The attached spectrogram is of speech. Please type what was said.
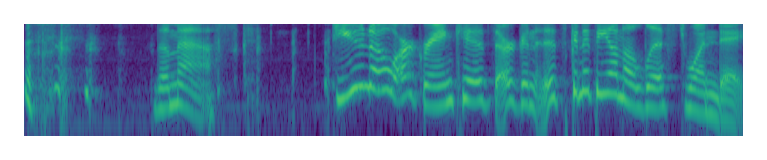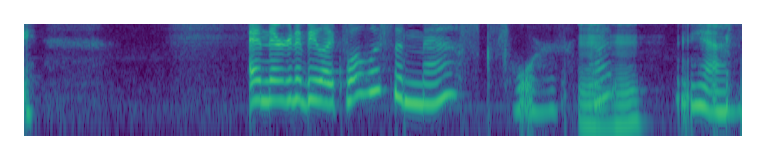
the mask. Do you know our grandkids are gonna? It's gonna be on a list one day, and they're gonna be like, "What was the mask for?" What? Yeah,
